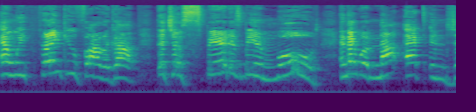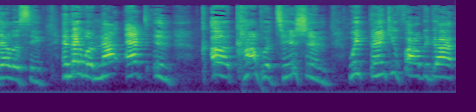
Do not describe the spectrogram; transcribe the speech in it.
And we thank you, Father God, that your spirit is being moved and they will not act in jealousy and they will not act in uh, competition. We thank you, Father God,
